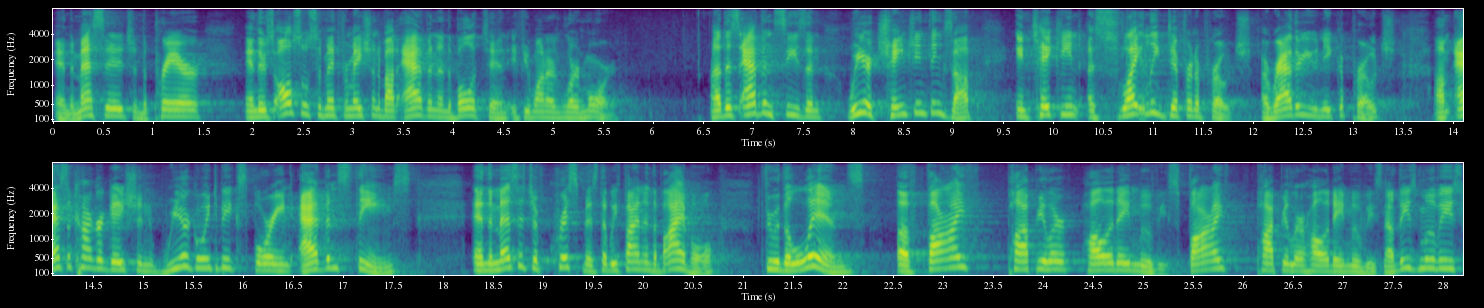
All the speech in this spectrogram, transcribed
and the message and the prayer. And there's also some information about Advent in the bulletin if you want to learn more. Uh, this Advent season, we are changing things up in taking a slightly different approach, a rather unique approach. Um, as a congregation, we are going to be exploring Advent's themes and the message of Christmas that we find in the Bible through the lens of five popular holiday movies. Five popular holiday movies. Now, these movies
